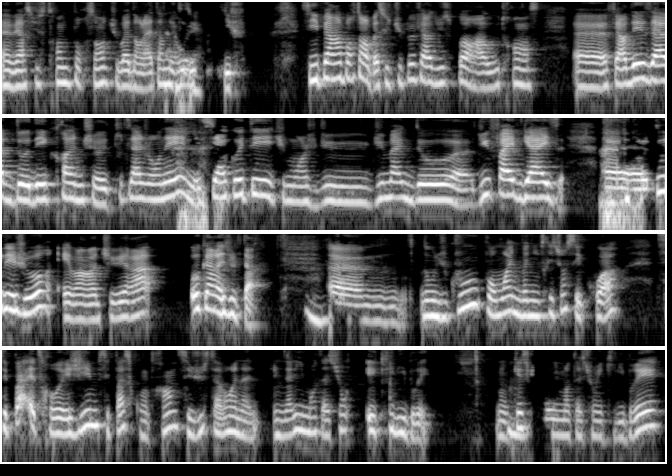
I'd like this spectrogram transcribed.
euh, versus 30%, tu vois, dans l'atteinte ah, des objectifs. C'est hyper important parce que tu peux faire du sport à outrance, faire des abdos, des crunchs toute la journée, mais si à côté tu manges du, du McDo, du Five Guys tous les jours, et eh ben tu verras aucun résultat. Mmh. donc du coup, pour moi, une bonne nutrition, c'est quoi? C'est pas être au régime, c'est pas se contraindre, c'est juste avoir une, alimentation équilibrée. Donc, mmh. qu'est-ce qu'une alimentation équilibrée?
